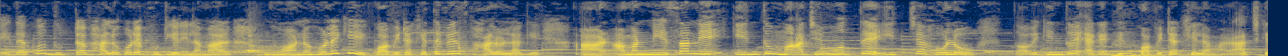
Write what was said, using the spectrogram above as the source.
এই দেখো দুধটা ভালো করে ফুটিয়ে নিলাম। আর ঘন হলে কি কফিটা খেতে বেশ ভালো লাগে। আর আমার নেশা নেই, কিন্তু মাঝে মধ্যে ইচ্ছা হলো, তবে কিন্তু এক একদিন কফিটা খেলাম। আর আজকে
